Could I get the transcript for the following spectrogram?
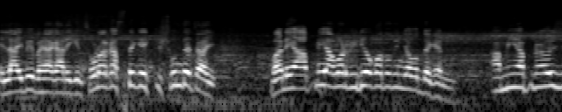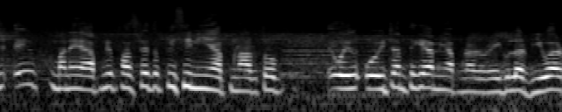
এই লাইভে ভাইয়া গাড়ি কিনছে। ওনার কাছ থেকে একটু শুনতে চাই। মানে আপনি আমার ভিডিও কতদিন যাবত দেখেন? আমি আপনার ওই মানে আপনি ফার্স্টে তো পিসি নিয়ে আপনার তো ওই ওই টাইম থেকে আমি আপনার রেগুলার ভিউয়ার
